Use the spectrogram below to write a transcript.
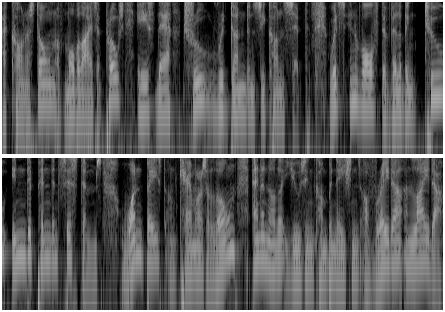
A cornerstone of Mobileye's approach is their true redundancy concept, which involves developing two independent systems, one based on cameras alone and another using combinations of radar and LiDAR.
